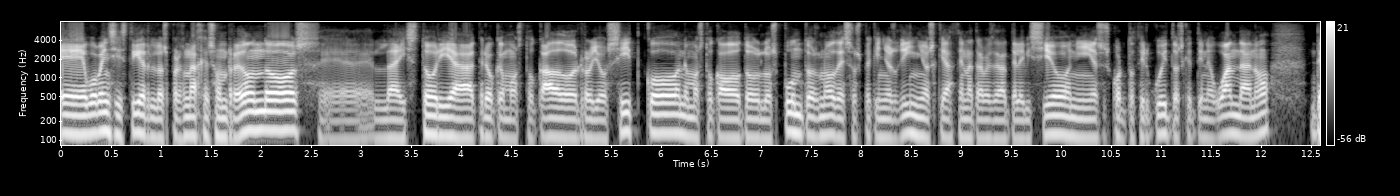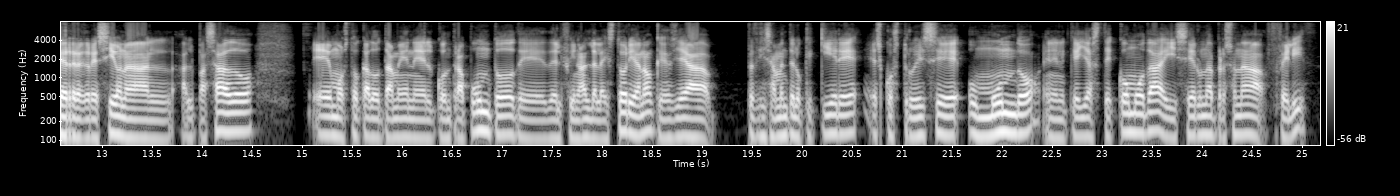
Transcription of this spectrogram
Eh, vuelvo a insistir, los personajes son redondos, eh, la historia creo que hemos tocado el rollo sitcom, hemos tocado todos los puntos, ¿no? De esos pequeños guiños que hacen a través de la televisión y esos cortocircuitos que tiene Wanda, ¿no? De regresión al, pasado. Hemos tocado también el contrapunto del final de la historia, ¿no? Que es ya precisamente lo que quiere es construirse un mundo en el que ella esté cómoda y ser una persona feliz,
